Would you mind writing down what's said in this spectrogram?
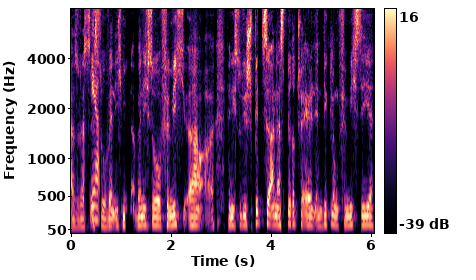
Also das ja. ist so, wenn ich, wenn ich so für mich, äh, wenn ich so die Spitze einer spirituellen Entwicklung für mich sehe,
